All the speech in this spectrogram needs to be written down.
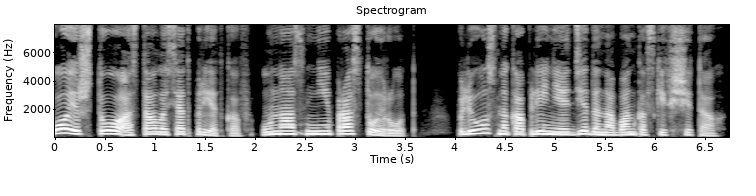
Кое-что осталось от предков, у нас не простой род, плюс накопление деда на банковских счетах.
